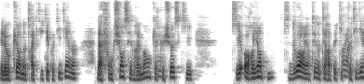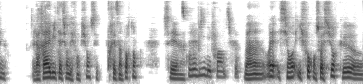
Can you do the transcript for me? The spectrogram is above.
elle est au cœur de notre activité quotidienne. hein. La fonction c'est vraiment quelque Mm. chose qui qui oriente, qui doit orienter nos thérapeutiques Ouais. quotidiennes. La réhabilitation des fonctions c'est très important. C'est euh, Ce qu'on oublie des fois un petit peu. ben ouais, si on, il faut qu'on soit sûr que euh,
